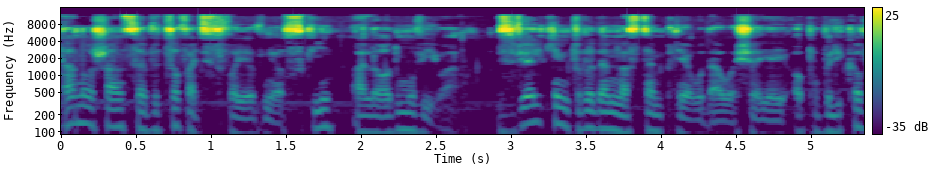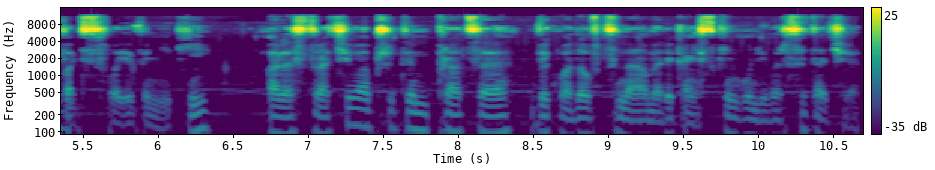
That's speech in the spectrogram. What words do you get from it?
dano szansę wycofać swoje wnioski, ale odmówiła. Z wielkim trudem następnie udało się jej opublikować swoje wyniki, ale straciła przy tym pracę wykładowcy na amerykańskim uniwersytecie.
